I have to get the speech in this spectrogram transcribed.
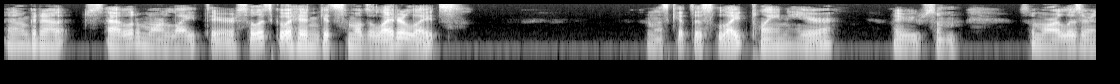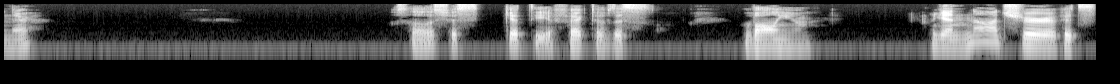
And I'm gonna just add a little more light there. So let's go ahead and get some of the lighter lights. And let's get this light plane here. Maybe some some more alizarin there. So let's just get the effect of this volume. Again, not sure if it's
